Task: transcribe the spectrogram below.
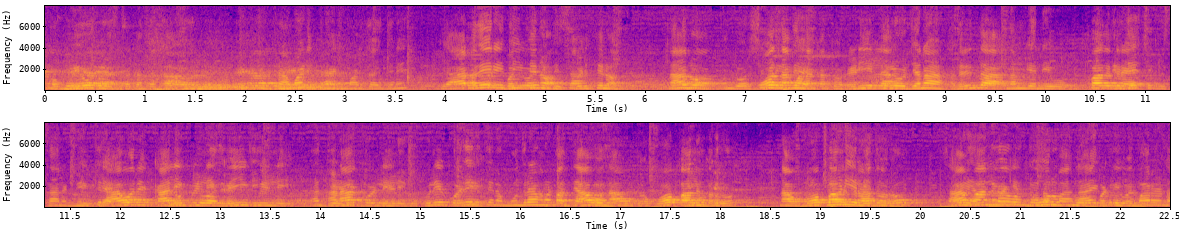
ಅವು ಮೇವು ಬೆಳೆಸ್ತಕ್ಕಂಥ ಕೆಲಸವನ್ನು ಪ್ರಾಮಾಣಿಕರಾಗಿ ಮಾಡ್ತಾ ಇದ್ದೀನಿ. ಯಾರು ಅದೇ ರೀತಿ ದಿವಸ ಬಿಡ್ತೀನೋ? ನಾನು ಒಂದು ವರ್ಷ ರೆಡಿ ಇಲ್ಲ. ಕೆಲವು ಜನ ಅದರಿಂದ ನಮಗೆ ನೀವು ಉತ್ಪಾದಕರು ಹೆಚ್ಚಿನ ಸ್ಥಾನಕ್ಕೆ ನಿಂತರೆ ಯಾವನೇ ಕಾಲಿಗೆ ಬೀಳಿ ಕೈಗೆ ಬೀಳಿ ಅಂತ ಹಣ ಕೊಡ್ಲಿ ಅದೇ ಕೊಡ್ಲಿ. ರೀತಿ ನಮ್ಮ ನಾವು ನಾವು ಗೋಪಾಲಕರು ನಾವು ಗೋಪಾಲಕರಾದವರು ಸಾಮಾನ್ಯವಾಗಿ ನೂರು ಪಟ್ಟಿ ಕುಮಾರಣ್ಣ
